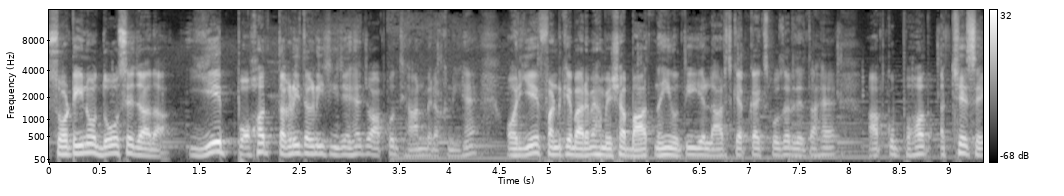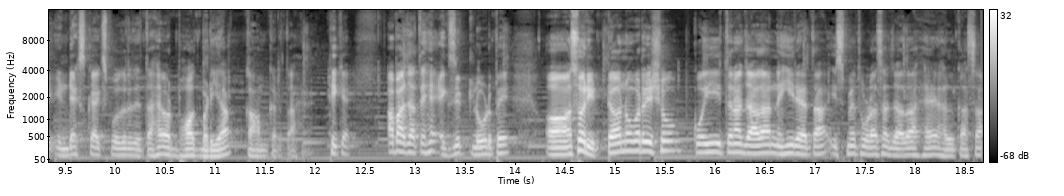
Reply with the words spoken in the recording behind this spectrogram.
सोटिनो दो से ज़्यादा ये बहुत तगड़ी तगड़ी चीज़ें हैं जो आपको ध्यान में रखनी है। और ये फ़ंड के बारे में हमेशा बात नहीं होती। ये लार्ज कैप का एक्सपोजर देता है आपको बहुत अच्छे से इंडेक्स का एक्सपोजर देता है और बहुत बढ़िया काम करता है। ठीक है अब आ जाते हैं एग्जिट लोड पे। सॉरी टर्न ओवर रेशो कोई इतना ज़्यादा नहीं रहता। इसमें थोड़ा सा ज़्यादा है हल्का सा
